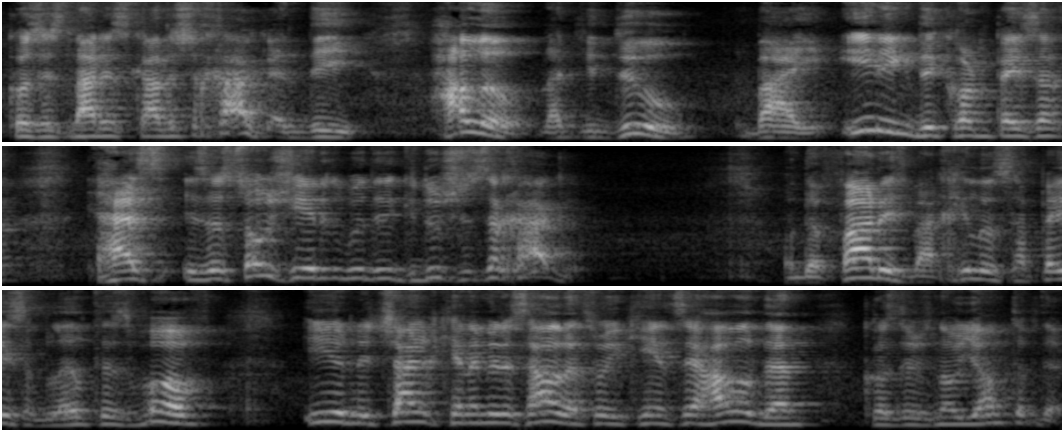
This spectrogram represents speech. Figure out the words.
because it's not his kaddish achag. And the halal that you do by eating the korban Pesach has is associated with the kedusha achag. On the far is by chilus haPesach leiltes vov. That's why you can't say halal then because there's no yontav there.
